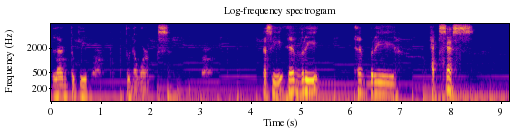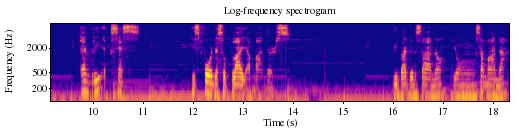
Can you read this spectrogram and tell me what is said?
Learn to give to the works. Kasi every every excess every excess is for the supply of others. 'Di ba dun sa ano, yung sa mana,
